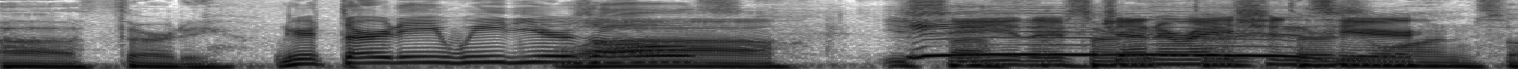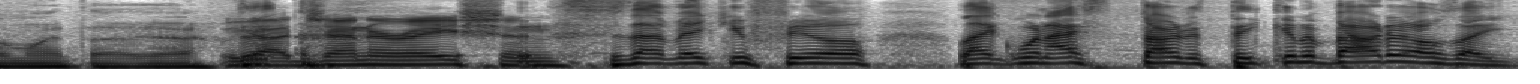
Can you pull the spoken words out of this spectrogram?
Uh, 30. You're 30 weed years old. Wow. You see, there's 30, generations here. 31, Something like that, yeah. We got generations. Does that make you feel like when I started thinking about it, I was like,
